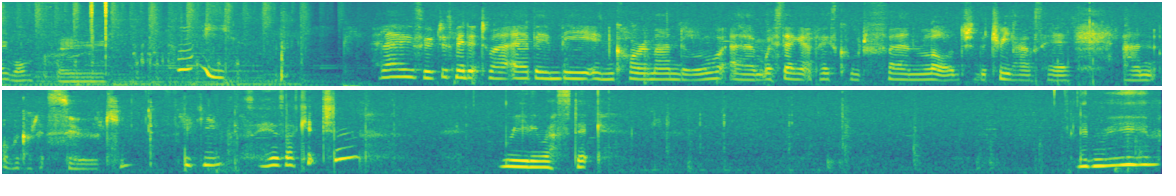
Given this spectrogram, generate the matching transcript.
Hello, so we've just made it to our Airbnb in Coromandel. Um, we're staying at a place called Fern Lodge, the treehouse here, and oh my god, it's so cute, so cute. So here's our kitchen, really rustic. Living room,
